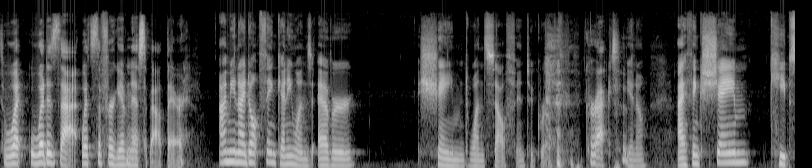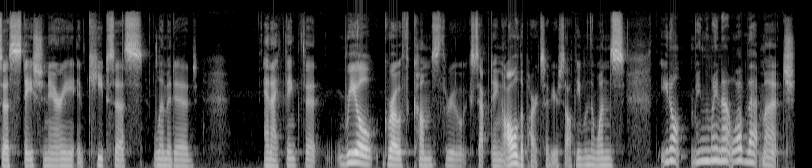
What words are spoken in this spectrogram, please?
So what what is that? What's the forgiveness about there? I mean, I don't think anyone's ever shamed oneself into growth. Correct. you know i think shame keeps us stationary it keeps us limited and i think that real growth comes through accepting all the parts of yourself even the ones you don't you might not love that much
